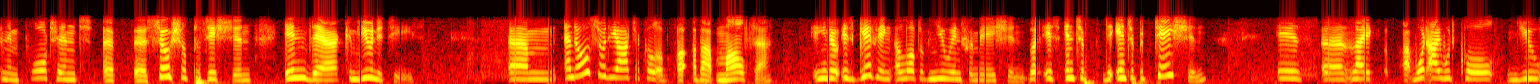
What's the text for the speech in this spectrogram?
an important uh, uh, social position in their communities. Um, and also the article uh, about Malta, you know, is giving a lot of new information, but is inter- the interpretation is uh, like uh, what I would call new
